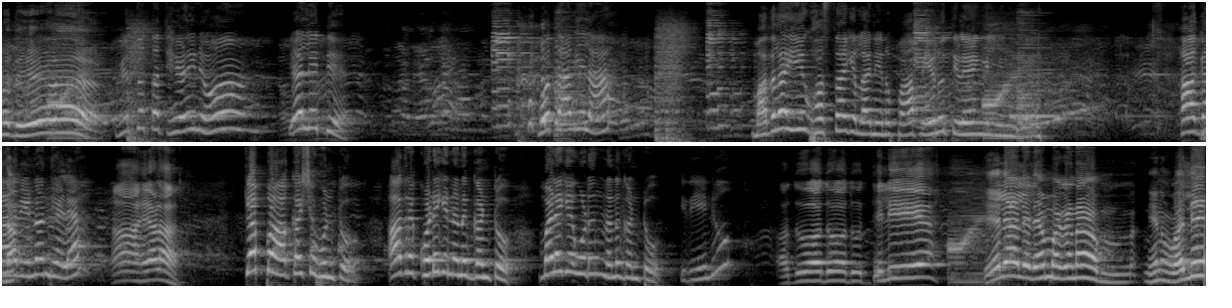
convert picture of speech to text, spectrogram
ಮತ್ತೆ ಹೇಳ. ವಿದ್ಯುತ್ ಅಂತ ಹೇಳಿ ನೀವು. ಎಲ್ಲಿದ್ದಿ? ಗೊತ್ತಾಗ್ಲಿಲ್ಲ? ಮೊದಲ ಈಗ ಹೊಸ್ತಾಗಿಲ್ಲ ನೀನು ಪಾಪ ಏನು ತಿಳಿಯಂಗಿಲ್ಲ ನಿನಗೆ. ಹಾಗಾದ್ರೆ ಇನ್ನೊಂದು ಹೇಳ. ಹಾ ಹೇಳ. ಕೆಪ್ಪ ಆಕಾಶ ಉಂಟು ಆದ್ರೆ ಕೊಡಗೆ ನನಗ್ ಗಂಟು ಮಳೆಗೆ ಉಡಂಗ್ ನನಗಂಟು ಗಂಟು. ಇದೇನು? ಅದು ಅದು ಅದು. ತೆಲಿ. ಎಲೆ ಅಲ್ಲ ಮಗಣ ನೀನು ಒಲಿ.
